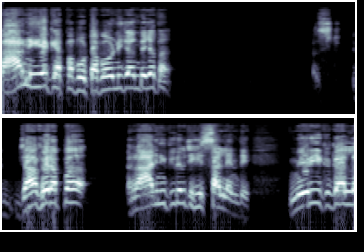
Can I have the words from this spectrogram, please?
ਕਾਰਨ ਇਹ ਹੈ ਕਿ ਆਪਾਂ ਵੋਟਾਂ ਪਾਉਣ ਨਹੀਂ ਜਾਂਦੇ ਜਾਂ ਤਾਂ। ਜਾਂ ਫਿਰ ਆਪਾਂ ਰਾਜਨੀਤੀ ਦੇ ਵਿੱਚ ਹਿੱਸਾ ਲੈਂਦੇ। ਮੇਰੀ ਇੱਕ ਗੱਲ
